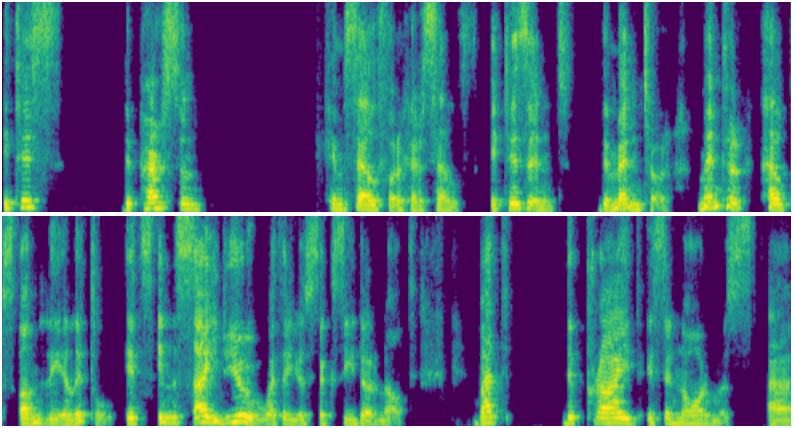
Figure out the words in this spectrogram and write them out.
it is the person himself or herself. It isn't the mentor. Mentor helps only a little. It's inside you whether you succeed or not. But the pride is enormous uh,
